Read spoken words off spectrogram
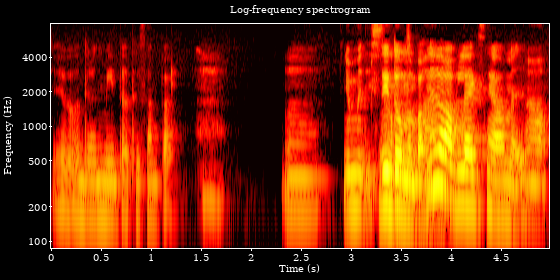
Under en middag till exempel. mm. Jo, det, Det är då man bara, nu avlägsnar jag mig. Ja.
